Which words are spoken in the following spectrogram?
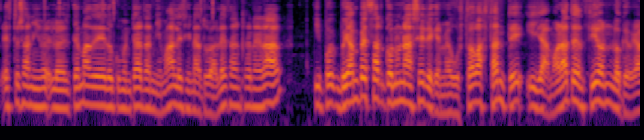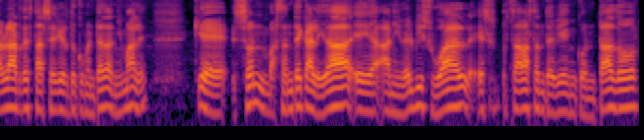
esto es a nivel, el tema de documentar de animales y naturaleza en general, y voy a empezar con una serie que me gustó bastante y llamó la atención lo que voy a hablar de estas series documentales de animales, que son bastante calidad eh, a nivel visual, está bastante bien contado,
